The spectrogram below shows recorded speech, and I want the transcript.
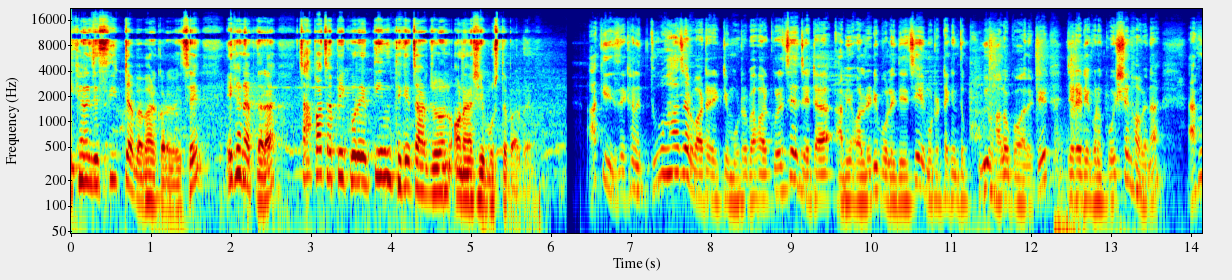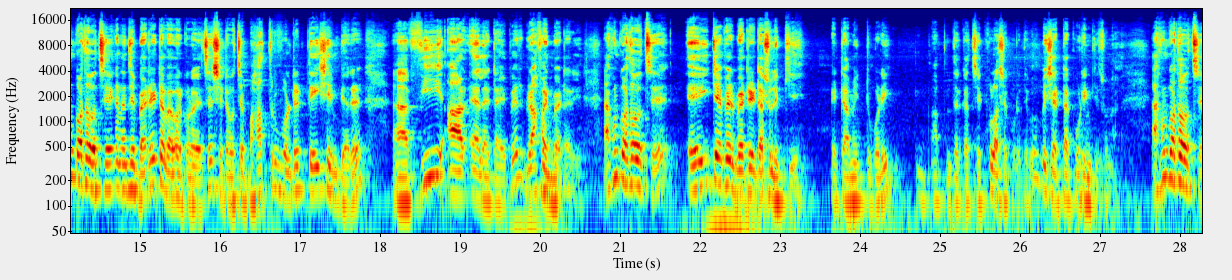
এখানে যে সিটটা ব্যবহার করা হয়েছে, এখানে আপনারা চাপাচাপি করে তিন থেকে চারজন অনায়াসে বসতে পারবেন। আকিজ, এখানে দু হাজার ওয়াটের একটি মোটর ব্যবহার করেছে, যেটা আমি অলরেডি বলে দিয়েছি, এই মোটরটা কিন্তু খুবই ভালো কোয়ালিটির যেটা নিয়ে কোনো কোয়েশ্চেন হবে না। এখন কথা হচ্ছে, এখানে যে ব্যাটারিটা ব্যবহার করা হয়েছে, সেটা হচ্ছে বাহাত্তর ভোল্টের তেইশ এম্পিয়ারের আর এ টাইপের গ্রাফাইন ব্যাটারি এখন কথা হচ্ছে, এই টাইপের ব্যাটারিটা আসলে কি? এটা আমি একটু পরেই আপনাদের কাছে খোলাসা করে দেবো, বেশি একটা কঠিন কিছু না। এখন কথা হচ্ছে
